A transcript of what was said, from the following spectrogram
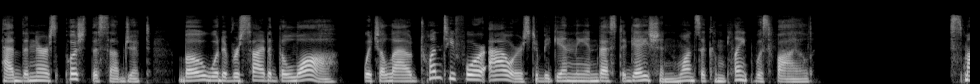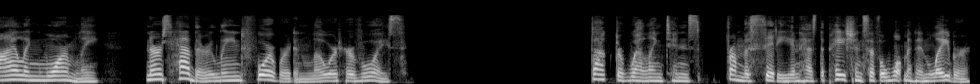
Had the nurse pushed the subject, Bo would have recited the law, which allowed 24 hours to begin the investigation once a complaint was filed. Smiling warmly, Nurse Heather leaned forward and lowered her voice. Dr. Wellington's from the city and has the patience of a woman in labor.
